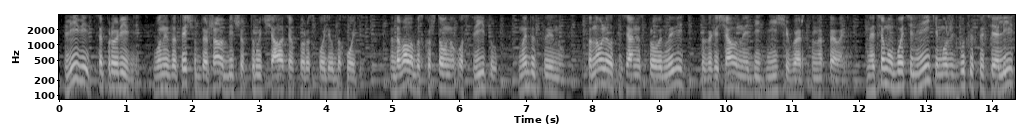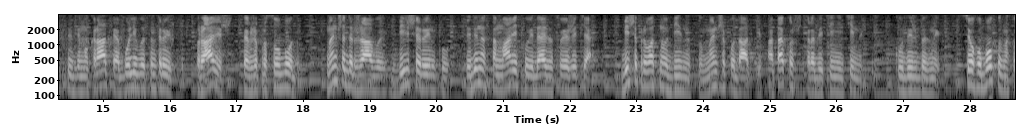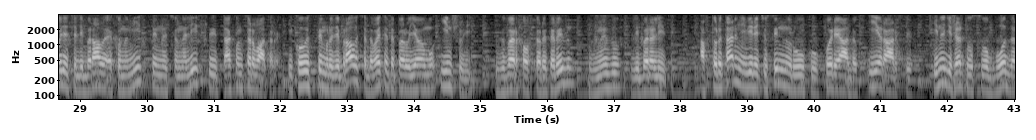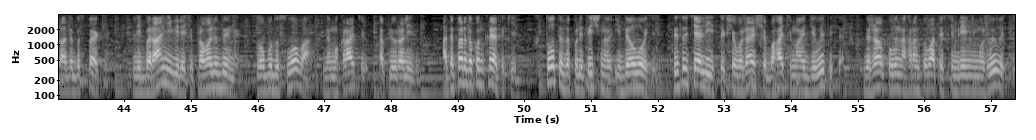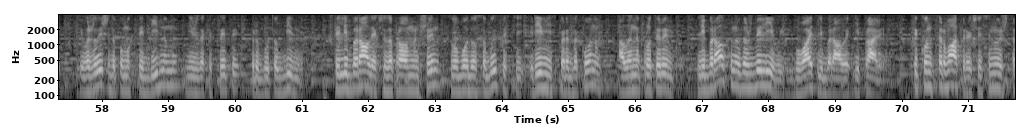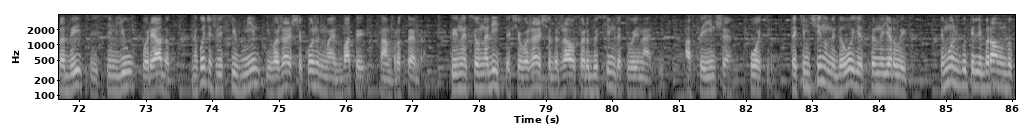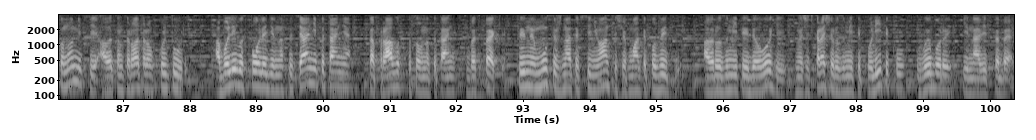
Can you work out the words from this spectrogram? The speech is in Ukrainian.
Ліві це про рівність. Вони за те, щоб держава більше втручалася в розподіл доходів, надавала безкоштовну освіту, медицину, встановлювала соціальну справедливість та захищала найбідніші верстви населення. На цьому боці лінійки можуть бути соціалісти, демократи або лівоцентристи. Праві ж це вже про свободу. Менше держави, більше ринку, людина сама відповідає за своє життя. Більше приватного бізнесу, менше податків, а також традиційні цінності. Куди ж без них? З цього боку знаходяться ліберали-економісти, націоналісти та консерватори. І коли з цим розібралися, давайте тепер уявимо іншу вісь: зверху авторитаризм, знизу лібералізм. Авторитарні вірять у сильну руку, порядок, ієрархію, іноді жертву свобод заради безпеки. Ліберальні вірять у права людини, свободу слова, демократію та плюралізм. А тепер до конкретики: хто ти за політичною ідеологією? Ти соціаліст, якщо вважаєш, що багаті мають ділитися, держава повинна гарантувати всім рівні можливості і важливіше допомогти бідному, ніж захистити прибуток бізнесу. Ти ліберал, якщо за право меншин, свободу особистості, рівність перед законом, але не проти ринку. Ліберал це не завжди лівий, бувають ліберали і праві. Ти консерватор, якщо цінуєш традиції, сім'ю, порядок, не хочеш різких змін і вважаєш, що кожен має дбати сам про себе. Ти націоналіст, якщо вважаєш, що держава передусім для своєї нації, а все інше потім. Таким чином, ідеологія це не ярлик. Ти можеш бути лібералом в економіці, але консерватором в культурі, або лівих поглядів на соціальні питання та правих стосовно питань безпеки. Ти не мусиш знати всі нюанси, щоб мати позицію. Але розуміти ідеології значить краще розуміти політику, вибори і навіть себе.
